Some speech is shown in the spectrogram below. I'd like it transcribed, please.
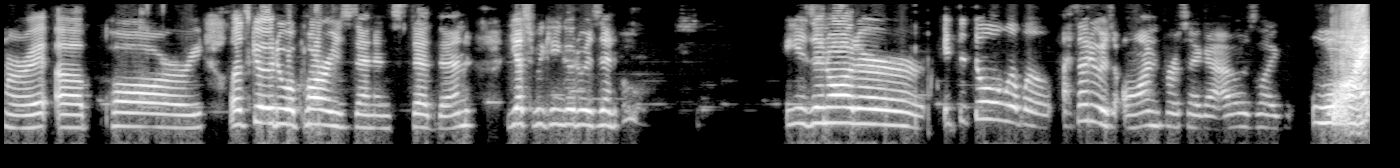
Alright, Apari. Let's go to Apari's den instead then. Yes, we can go to his den. He's in order. It's adorable. I thought he was on for a second. I was like, what?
